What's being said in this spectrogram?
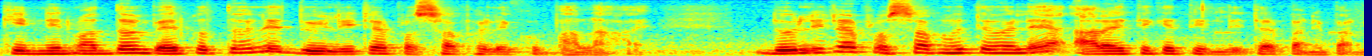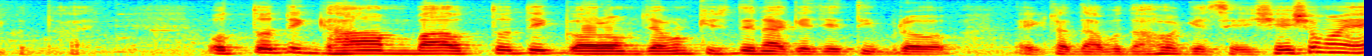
কিডনির মাধ্যমে বের করতে হলে দুই লিটার প্রস্রাব হলে খুব ভালো হয়। দুই লিটার প্রস্রাব হতে হলে আড়াই থেকে তিন লিটার পানি পান করতে হয়। অত্যধিক ঘাম বা অত্যধিক গরম, যেমন কিছুদিন আগে যে তীব্র একটা দাবদাহ গেছে, সেই সময়ে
